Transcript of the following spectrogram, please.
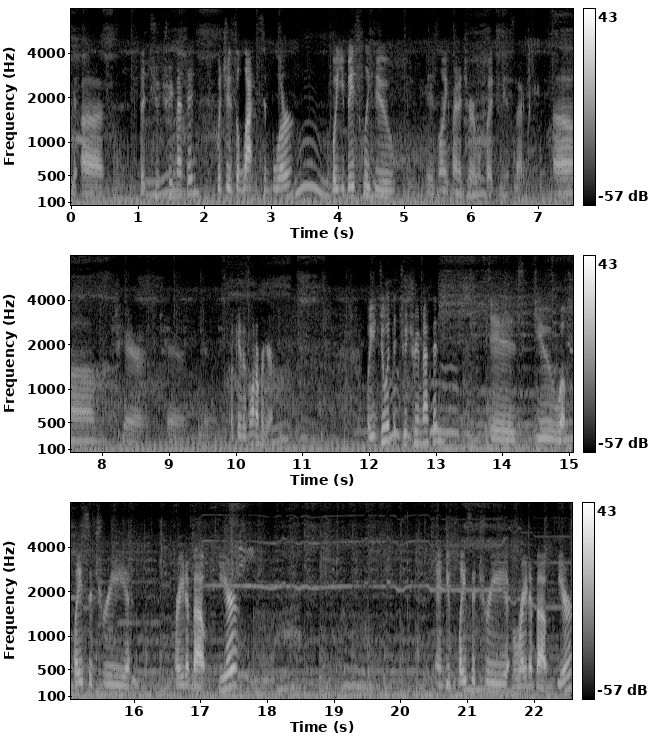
the uh, the two tree method, which is a lot simpler. What you basically do is let me find a chair real quick. Give me a sec. Um, chair, chair, chair. Okay, there's one over here. What you do with the two tree method is you will place a tree right about here, and you place a tree right about here.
